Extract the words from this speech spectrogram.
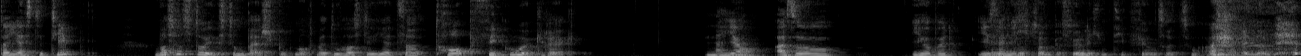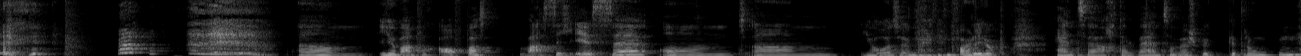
Der erste Tipp. Was hast du jetzt zum Beispiel gemacht? Weil du hast dir jetzt eine Top-Figur gekriegt. Naja, also ich habe halt Vielleicht irrsinnig hast du einen persönlichen Tipp für unsere Zuhörerinnen. Ähm, ich habe einfach aufpasst, was ich esse und ähm, ja, also in meinem Fall, ich habe ein, zwei Achtel Wein zum Beispiel getrunken.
